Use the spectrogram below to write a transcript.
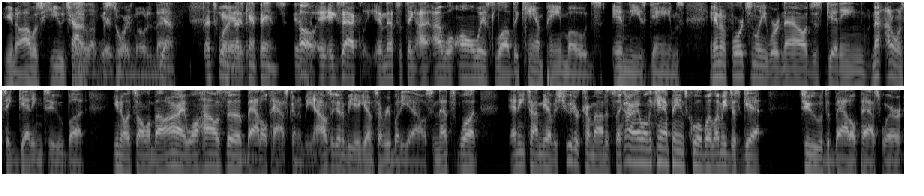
You know, I was a huge God, I fan love of the Gears story War. mode in that. Yeah, that's one of the best campaigns. Yeah. Oh, exactly. And that's the thing. I, I will always love the campaign modes in these games. And unfortunately, we're now just getting, not, I don't want to say getting to, but, you know, it's all about, all right, well, how's the battle pass going to be? How's it going to be against everybody else? And that's what, anytime you have a shooter come out, it's like, all right, well, the campaign's cool, but let me just get to the battle pass where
